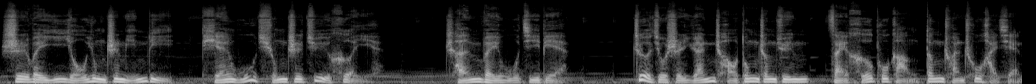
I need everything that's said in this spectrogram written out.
是谓以有用之民力，田无穷之巨壑也。臣为无机变。这就是元朝东征军在合浦港登船出海前，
